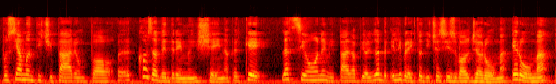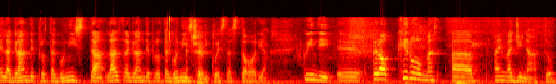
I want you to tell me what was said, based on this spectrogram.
possiamo anticipare un po' eh, cosa vedremo in scena, perché l'azione, mi pare, il libretto dice si svolge a Roma e Roma è la grande protagonista, l'altra grande protagonista certo. di questa storia. Quindi, eh, però, che Roma ha, ha immaginato?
